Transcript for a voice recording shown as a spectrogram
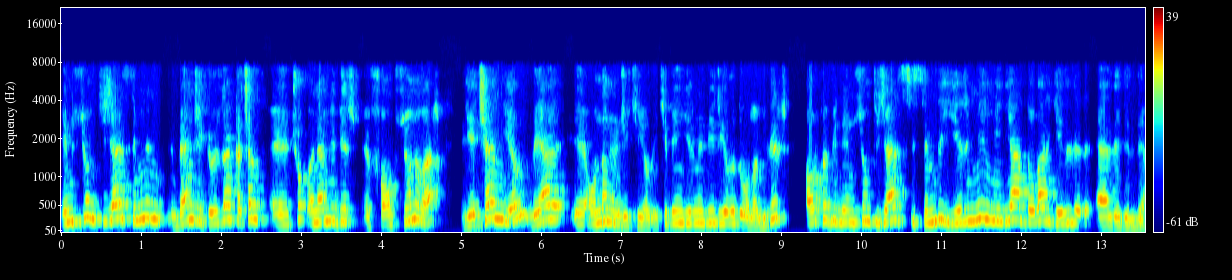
Emisyon ticaret sisteminin bence gözden kaçan e, çok önemli bir e, fonksiyonu var. Geçen yıl veya e, ondan önceki yıl 2021 yılı da olabilir. Avrupa Birliği emisyon ticaret sisteminde 20 milyar dolar gelir elde edildi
